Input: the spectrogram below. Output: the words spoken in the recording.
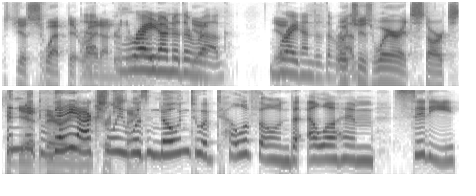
just swept it right under the right rug. under the Yeah. rug, Yeah. right under the rug. which is where it starts to and get McVeigh actually was known to have telephoned the Elohim City,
